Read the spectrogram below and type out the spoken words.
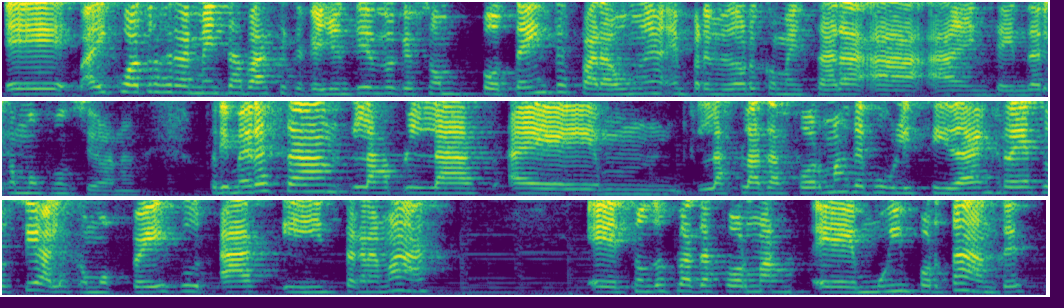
eh, hay cuatro herramientas básicas que yo entiendo que son potentes para un emprendedor comenzar a, entender cómo funcionan. Primero están las, eh, las plataformas de publicidad en redes sociales como Facebook Ads y Instagram Ads eh, son dos plataformas eh, muy importantes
